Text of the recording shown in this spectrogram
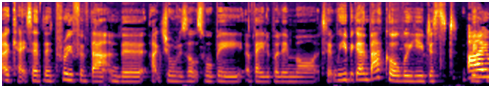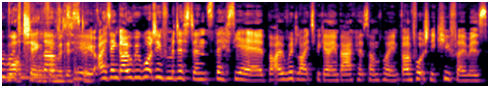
Okay, so the proof of that and the actual results will be available in March. Will you be going back or will you just be I watching from a distance? To. I think I will be watching from a distance this year, but I would like to be going back at some point. But unfortunately, QFlow is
